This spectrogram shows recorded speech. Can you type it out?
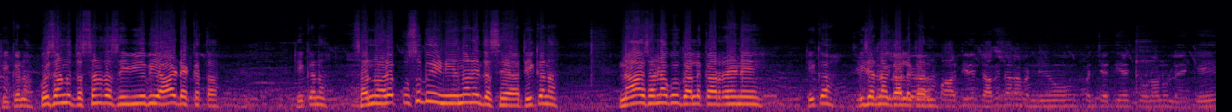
ਠੀਕ ਹੈ ਨਾ? ਕੋਈ ਸਾਨੂੰ ਦੱਸਣ ਤਾਂ ਸੀ ਵੀ ਇਹ ਵੀ ਆਹ ਦਿੱਕਤ ਆ। ਠੀਕ ਹੈ ਨਾ? ਸਾਨੂੰ ਹਾਲੇ ਕੁਝ ਵੀ ਨਹੀਂ ਉਹਨਾਂ ਨੇ ਦੱਸਿਆ ਠੀਕ ਹੈ ਨਾ? ਨਾ ਸਾਡੇ ਨਾਲ ਕੋਈ ਗੱਲ ਕਰ ਰਹੇ ਨੇ। ਠੀਕ ਆ? ਵੀ ਸਾਡੇ ਨਾਲ ਗੱਲ ਕਰਨ। ਪਾਰਟੀ ਦੇ ਦਾਅਵੇਦਾਰਾਂ ਬੰਨਿਓ ਪੰਚਾਇਤੀ ਚੋਣਾਂ ਨੂੰ ਲੈ ਕੇ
